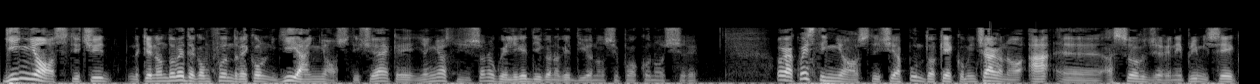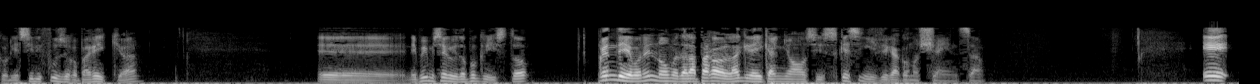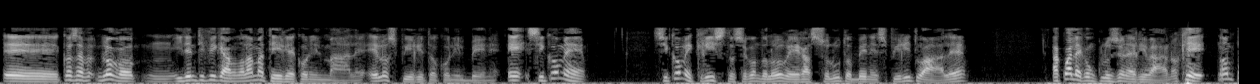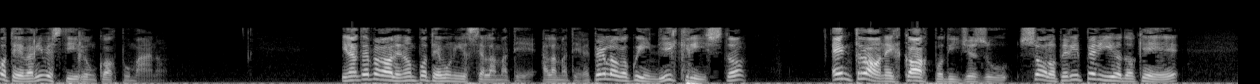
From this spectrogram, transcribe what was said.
gli gnostici, che non dovete confondere con gli agnostici, eh, che gli agnostici sono quelli che dicono che Dio non si può conoscere. Ora, questi gnostici, appunto, che cominciarono a, eh, a sorgere nei primi secoli e si diffusero parecchio, eh, eh nei primi secoli d.C., prendevano il nome dalla parola greca gnosis, che significa conoscenza e eh, cosa, loro mh, identificavano la materia con il male e lo spirito con il bene. E siccome, siccome Cristo, secondo loro, era assoluto bene spirituale, a quale conclusione arrivarono? Che non poteva rivestire un corpo umano. In altre parole, non poteva unirsi alla materia. Alla materia. Per loro, quindi, il Cristo entrò nel corpo di Gesù solo per il periodo che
